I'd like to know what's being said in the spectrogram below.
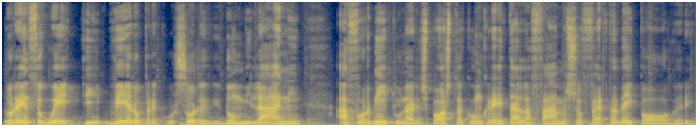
Lorenzo Guetti, vero precursore di Don Milani, ha fornito una risposta concreta alla fame sofferta dai poveri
